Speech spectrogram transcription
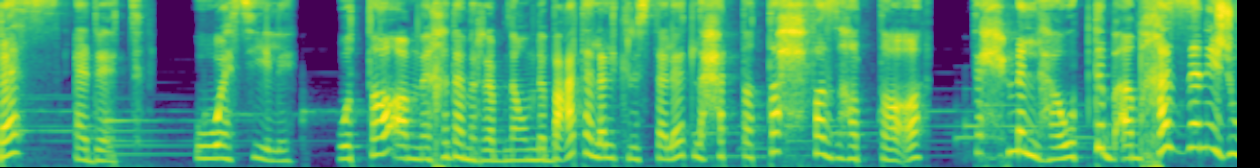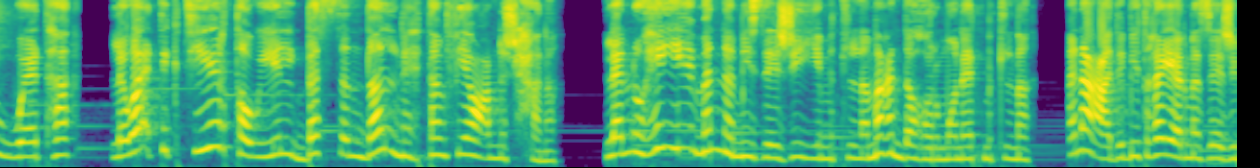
بس أداة ووسيلة والطاقة بناخدها من ربنا وبنبعتها للكريستالات لحتى تحفظ هالطاقة تحملها وبتبقى مخزنة جواتها لوقت كتير طويل بس نضل نهتم فيها وعم نشحنها. لأنه هي منا مزاجية مثلنا ما عندها هرمونات مثلنا. أنا عادي بيتغير مزاجي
